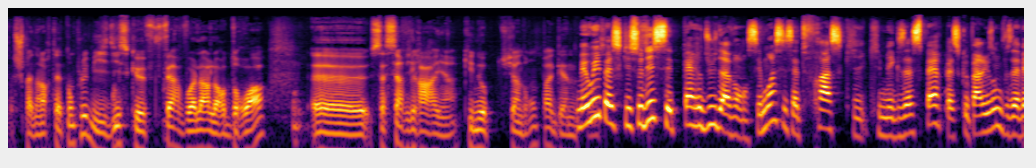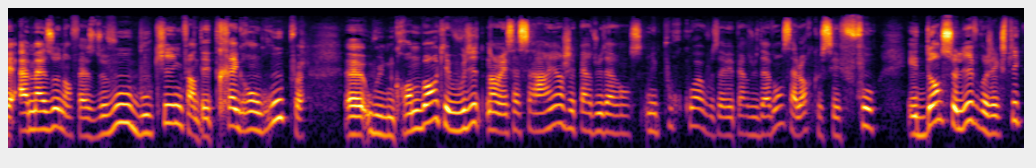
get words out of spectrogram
je ne suis pas dans leur tête non plus, mais ils se disent que faire valoir leurs droits, euh, ça servira à rien, qu'ils n'obtiendront pas gain Mais oui, parce qu'ils se disent c'est perdu d'avance. Et moi, c'est cette phrase qui, qui m'exaspère, parce que par exemple, vous avez Amazon en face de vous, Booking, enfin des très grands groupes, euh, ou une grande banque, et vous vous dites non mais ça sert à rien, j'ai perdu d'avance. Mais pourquoi vous avez perdu d'avance alors que c'est faux? Et dans ce livre, j'explique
